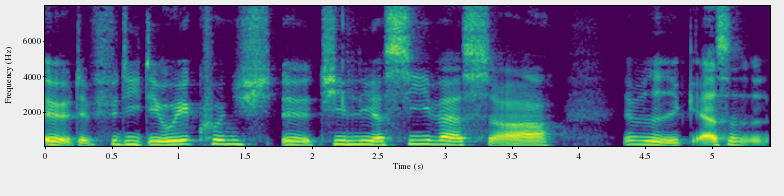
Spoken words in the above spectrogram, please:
øh, det, fordi det er jo ikke kun øh, Chili og Sivas og jeg ved ikke, altså,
